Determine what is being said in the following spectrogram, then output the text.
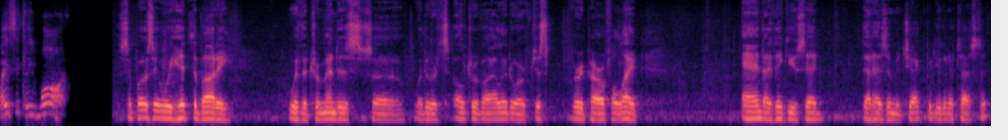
basically why. Supposing we hit the body with a tremendous, uh, whether it's ultraviolet or just very powerful light, and I think you said that hasn't been checked, but you're going to test it.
